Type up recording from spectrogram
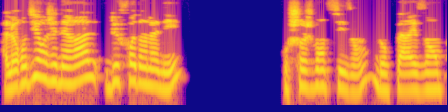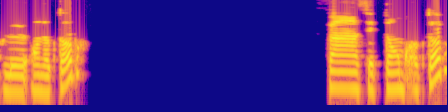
Alors on dit en général deux fois dans l'année, au changement de saison, donc par exemple en octobre, fin septembre, octobre,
